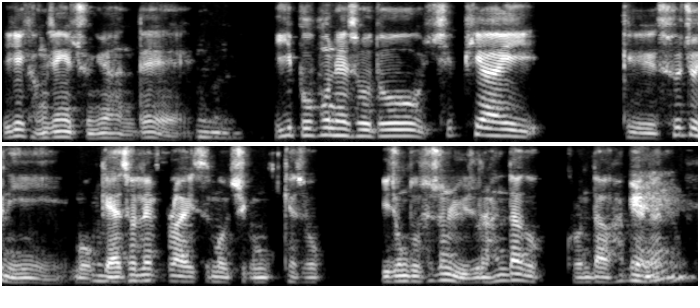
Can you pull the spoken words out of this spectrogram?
이게 굉장히 중요한데 음, 이 부분에서도 CPI 그 수준이 뭐 음, 가솔린 프라이스 뭐 지금 계속 이 정도 수준을 유지를 한다고 그런다고 하면은 예.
